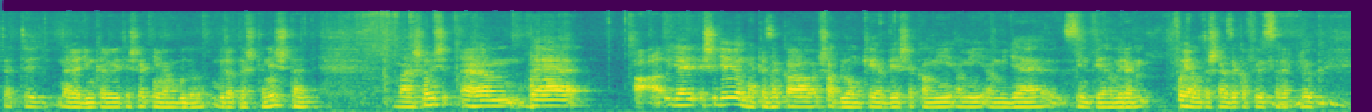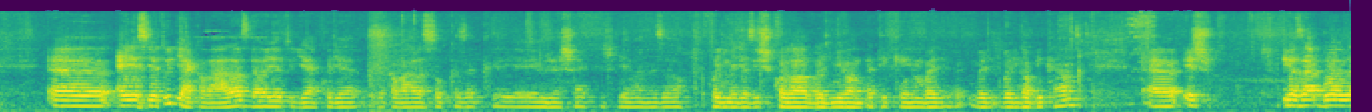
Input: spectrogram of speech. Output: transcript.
tehát, hogy ne legyünk előítések, nyilván Buda, Budapesten is, tehát máshol is. De a, ugye, és ugye jönnek ezek a sablon kérdések, ami, ami, ami ugye szintén, amire folyamatosan ezek a főszereplők egyrészt ugye tudják a választ, de ugye tudják, hogy ezek a válaszok ezek ügyesek, és ugye van ez a, hogy megy az iskola, vagy mi van Petikén, vagy, vagy, vagy Gabikám. És igazából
